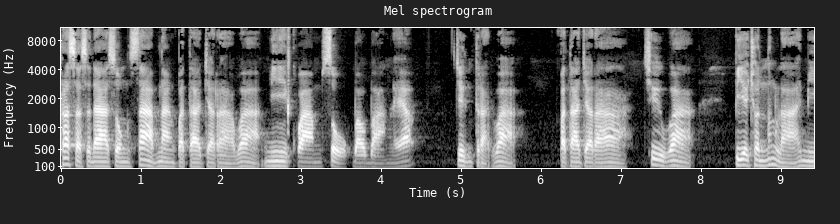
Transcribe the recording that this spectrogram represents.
พระศาสดาทรงทราบนางปตาจาราว่ามีความโศกเบาบางแล้ว จึงตรัสว่าปตาจาราชื่อว่าปียชนทั้งหลายมี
